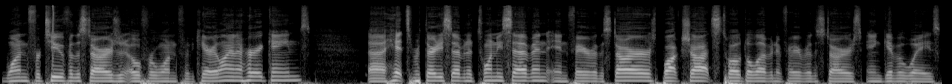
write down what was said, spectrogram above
one for two for the Stars and 0 for one for the Carolina Hurricanes. Uh, hits were 37 to 27 in favor of the Stars. Block shots 12 to 11 in favor of the Stars, and giveaways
